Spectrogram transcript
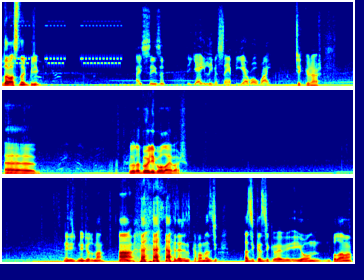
Bu da aslında bir Hey Caesar, the Yay leaving San Fierro, right? teşekkürler. Ee, burada da böyle bir olay var. Ne, ne diyordum ben? Ha, affedersiniz kafam azıcık azıcık azıcık yoğun dolu ama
